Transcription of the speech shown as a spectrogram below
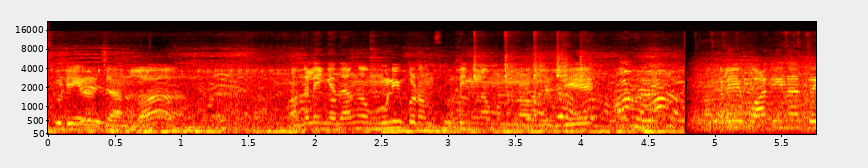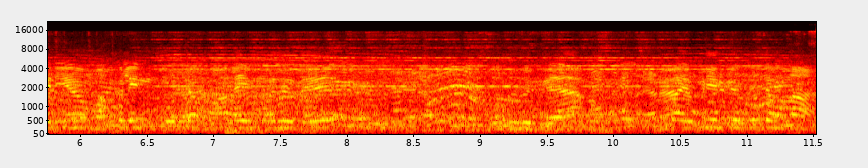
படம் ஷூட்டிங் நினச்சாங்களா மக்கள் இங்கே தாங்க முனி படம் ஷூட்டிங்லாம் பண்ண நடந்துச்சு. மக்களே பார்த்தீங்கன்னா தெரியும் மக்களின் கூட்டம் மலை போகுது. போகுதுக்கு நல்லா எப்படி இருக்கு கூட்டம்லாம்?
